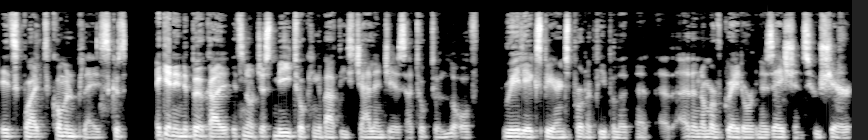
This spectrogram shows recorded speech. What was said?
it's quite commonplace. Because again, in the book, I, it's not just me talking about these challenges. I talk to a lot of really experienced product people at, at, at a number of great organizations who share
